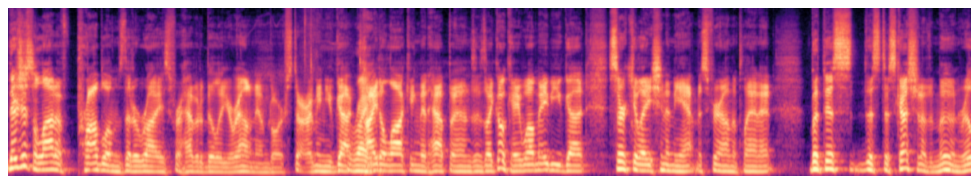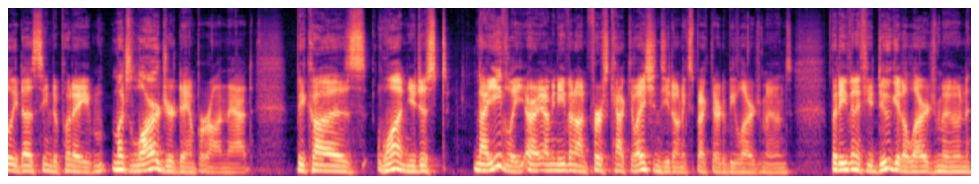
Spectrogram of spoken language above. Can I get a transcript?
there's just a lot of problems that arise for habitability around an M dwarf star. I mean, you've got Right. tidal locking that happens. And it's like, okay, well, maybe you've got circulation in the atmosphere on the planet, But this this discussion of the moon really does seem to put a much larger damper on that because one, you just naively, or I mean, even on first calculations, you don't expect there to be large moons. But even if you do get a large moon,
